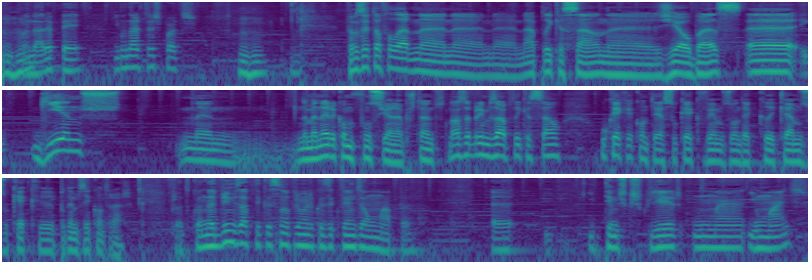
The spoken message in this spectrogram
Uhum. andar a pé e o andar de transportes. Uhum. Vamos então falar na, na, na- na aplicação, na GeoBus. Uh, Guia-nos na, na maneira como funciona. Portanto, nós abrimos a aplicação, o que é que acontece, o que é que vemos, onde é que clicamos, o que é que podemos encontrar. Pronto, quando abrimos a aplicação, a primeira coisa que vemos é um mapa. Uh, e temos que escolher uma e um mais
